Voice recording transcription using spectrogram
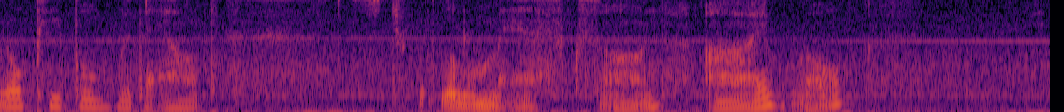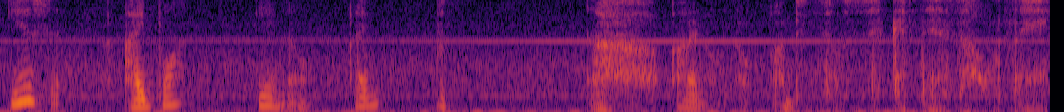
real people without stupid little masks on. I will use it. I want, you know, I, uh, I don't know. I'm so sick of this whole thing.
